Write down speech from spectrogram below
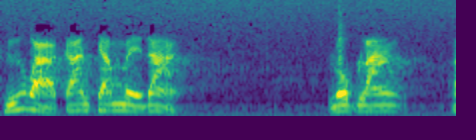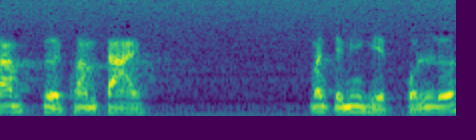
ถือว่าการจำไม่ได้ ลบล้างความเกิดความตาย มันจะมีเหตุผลหรือ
